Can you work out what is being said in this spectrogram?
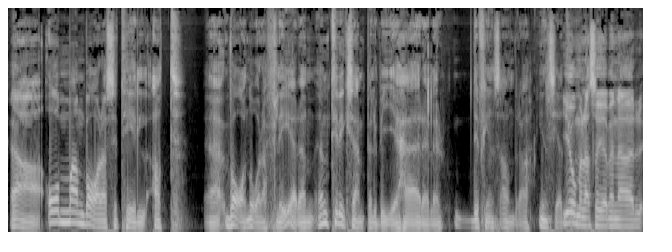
Ja, om man bara ser till att eh, vara några fler än, än, till exempel vi är här eller det finns andra initiativ. Jo men alltså jag menar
